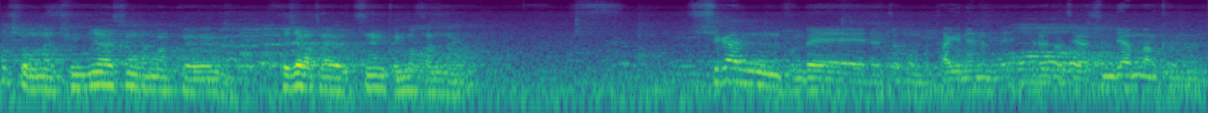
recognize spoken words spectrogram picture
혹시 오늘 준비하신 것만큼 교재가 잘 진행된 것 같나요? 시간 분배를 조금 못하긴 했는데 그래도 제가 준비한 만큼은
